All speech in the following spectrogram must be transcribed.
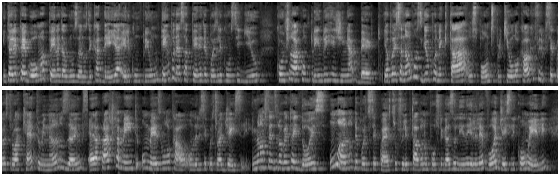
Então ele pegou uma pena de alguns anos de cadeia, ele cumpriu um tempo dessa pena e depois ele conseguiu continuar cumprindo em regime aberto. E a polícia não conseguiu conectar os pontos porque o local que o Philip sequestrou a Catherine anos antes era praticamente o mesmo local onde ele sequestrou a Jacely. Em 1992, um ano depois do sequestro, o Philip estava num posto de gasolina e ele levou a Jacely com ele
